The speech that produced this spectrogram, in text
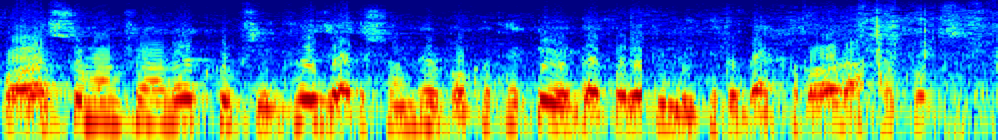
পররাষ্ট্র মন্ত্রণালয় খুব শীঘ্রই জাতিসংঘের পক্ষ থেকে এ ব্যাপারে একটি লিখিত ব্যাখ্যা পাওয়ার আশা করছে।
